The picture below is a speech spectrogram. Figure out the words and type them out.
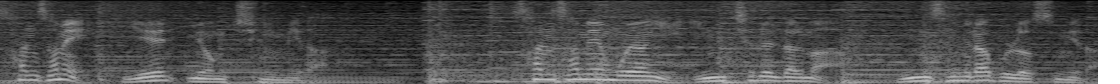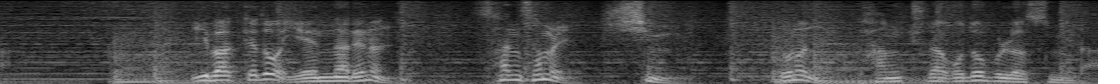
산삼의 옛 명칭입니다. 산삼의 모양이 인체를 닮아 인삼이라 불렀습니다. 이 밖에도 옛날에는 산삼을 심 또는 방추라고도 불렀습니다.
